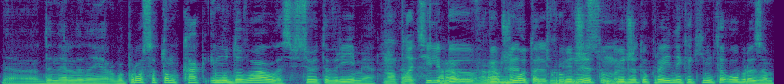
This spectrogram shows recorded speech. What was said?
э, ДНР, ЛНР. Вопрос о том, как им удавалось все это время Но платили бы в бюджет работать в бюджет, в бюджет Украины каким-то образом.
